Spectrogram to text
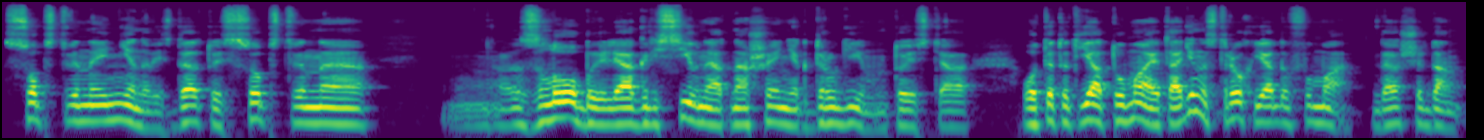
собственная ненависть, да, то есть собственная злобы или агрессивное отношение к другим. То есть а, вот этот яд ума – это один из трех ядов ума, да, шидан.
